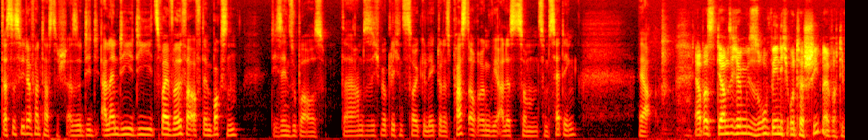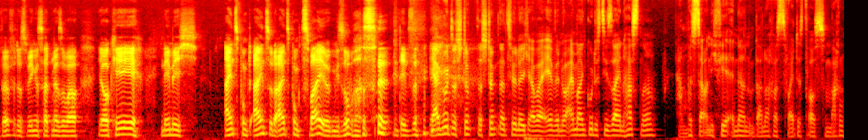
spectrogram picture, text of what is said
das ist wieder fantastisch. Also die, allein die, die zwei Wölfe auf den Boxen, die sehen super aus. Da haben sie sich wirklich ins Zeug gelegt und es passt auch irgendwie alles zum, zum Setting. Ja. Ja, aber die haben sich irgendwie so wenig unterschieden, einfach die Wölfe. Deswegen ist halt mehr so, war, ja, okay, nehme ich 1.1 oder 1.2, irgendwie sowas in dem Sinne. Ja, gut, das stimmt, das stimmt natürlich, aber ey, wenn du einmal ein gutes Design hast, ne, dann musst du auch nicht viel ändern, um danach was Zweites draus zu machen.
